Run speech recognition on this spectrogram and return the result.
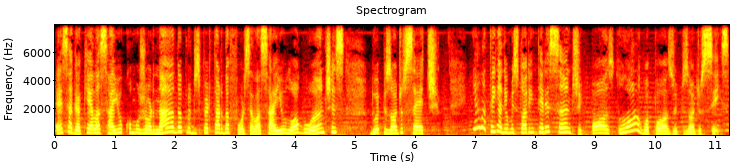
essa HQ ela saiu como jornada para o despertar da força. Ela saiu logo antes do episódio 7. E ela tem ali uma história interessante, pós, logo após o episódio 6,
